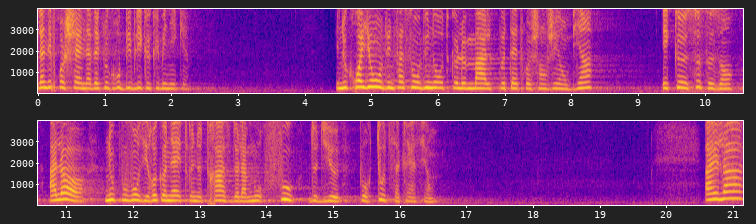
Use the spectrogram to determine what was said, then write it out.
l'année prochaine avec le groupe biblique œcuménique. Et nous croyons d'une façon ou d'une autre que le mal peut être changé en bien et que, ce faisant, alors nous pouvons y reconnaître une trace de l'amour fou de Dieu pour toute sa création. Aïla,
